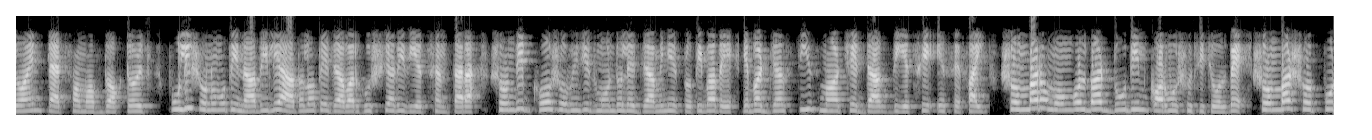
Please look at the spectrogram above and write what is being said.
joint platform of doctors. Police অনুমতি না দিলে আদালতে যাবার হুঁশিয়ারি দিয়েছেন তারা। সন্দীপ ঘোষ অভিজিৎ মণ্ডলের জামিনের প্রতিবাদে এবার জাস্টিস মার্চের ডাক দিয়েছে এসএফআই। সোমবার ও মঙ্গলবার দুদিন কর্মসূচি চলবে। সোমবার সোদপুর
